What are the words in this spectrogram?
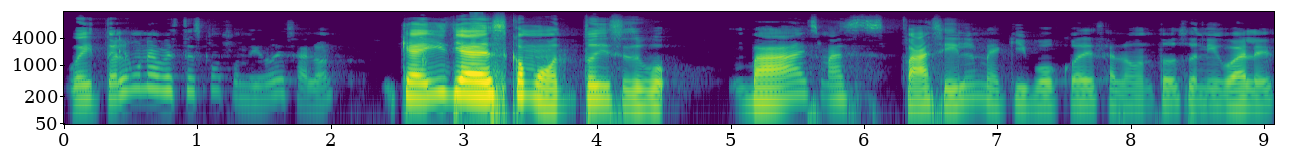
Güey, ¿tú alguna vez te has confundido de salón? Que ahí ya es como tú dices, "Gu- va, es más fácil, me equivoco de salón, todos son iguales.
